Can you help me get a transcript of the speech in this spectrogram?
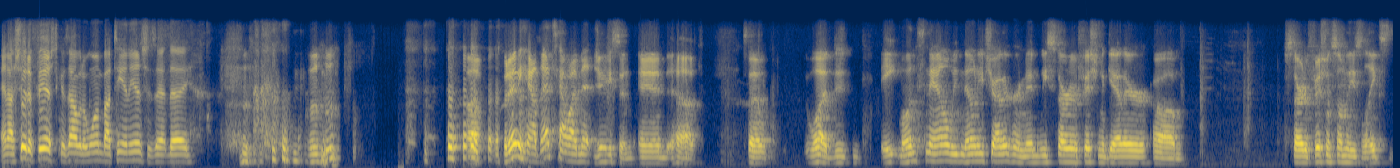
and I should have fished because I would have won by ten inches that day. hmm Uh, but anyhow, that's how I met Jason, and uh, so what? Eight months now we've known each other, and then we started fishing together. Um, started fishing some of these lakes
